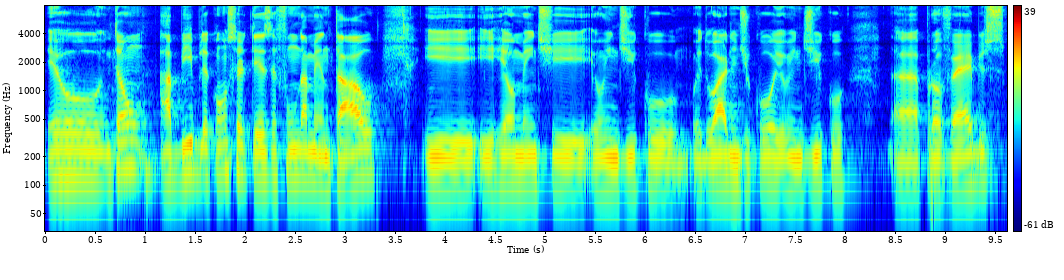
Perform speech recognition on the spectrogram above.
Eu, então, a Bíblia com certeza é fundamental e, e realmente eu indico, o Eduardo indicou, eu indico uh, Provérbios,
